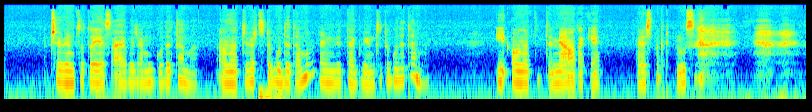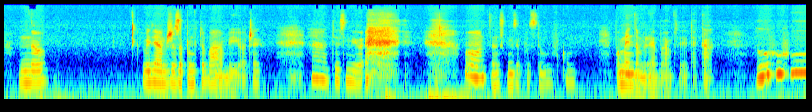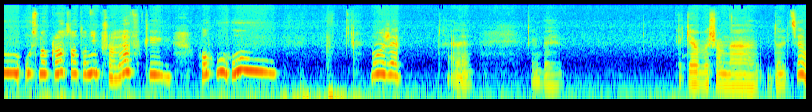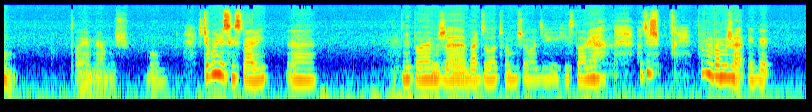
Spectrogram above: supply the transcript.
czy wiem co to jest, a ja powiedziałam Gudetama. A ona, ty wiesz co to Gudetama? A ja mówię, tak, wiem co to Gudetama. I ona wtedy miała takie respekt plus. no. Wiedziałam, że zapunktowałam w jej oczach. A, to jest miłe. o, tęsknię za podstawówką. Pamiętam, że ja byłam wtedy taka Uhuhu, ósma klasa to nie przelewki. Hu, hu, hu. Może, ale jakby jak ja wyszłam na, do liceum, to ja miałam już boom. Szczególnie z historii. e, Nie powiem, że bardzo łatwo mi przychodzi historia. Chociaż powiem wam, że jakby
